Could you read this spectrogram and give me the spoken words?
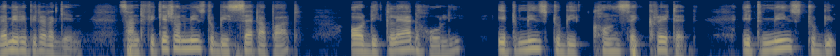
Let me repeat it again. Sanctification means to be set apart or declared holy. It means to be consecrated. It means to be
